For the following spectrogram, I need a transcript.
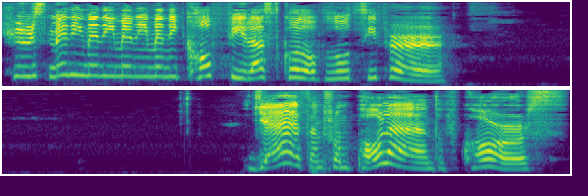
Here's many, many, many, many coffee. Last call of Lucifer. Yes, I'm from Poland, of course.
